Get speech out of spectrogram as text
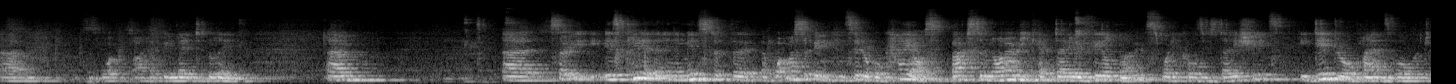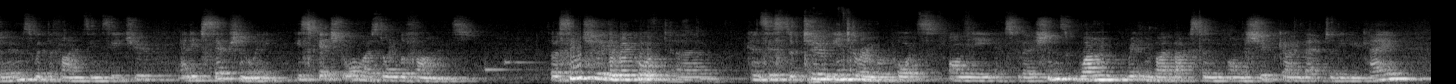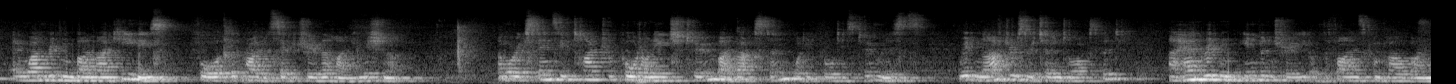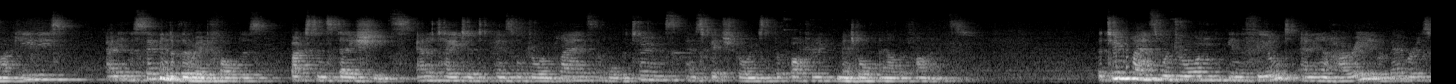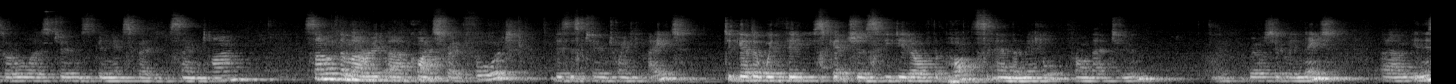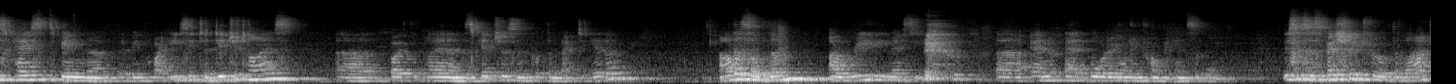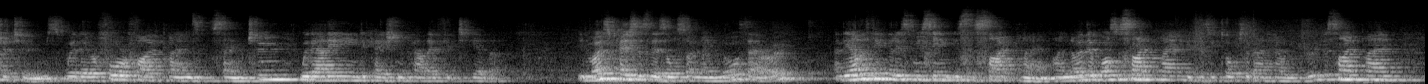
um, what I have been led to believe. Um, uh, so it is clear that in the midst of, the, of what must have been considerable chaos, Buxton not only kept daily field notes, what he calls his day sheets, he did draw plans of all the tombs with the finds in situ, and exceptionally, he sketched almost all the finds. So essentially the record uh, consists of two interim reports on the excavations, one written by Buxton on the ship going back to the UK, and one written by Markides for the private secretary of the High Commissioner. More extensive typed report on each tomb by Buxton, what he called his tomb lists, written after his return to Oxford, a handwritten inventory of the finds compiled by Markides, and in the second of the red folders, Buxton's day sheets, annotated pencil-drawn plans of all the tombs and sketch drawings of the pottery, metal and other finds. The tomb plans were drawn in the field and in a hurry, and remember he's got all those tombs being excavated at the same time. Some of them are uh, quite straightforward. This is tomb 28, together with the sketches he did of the pots and the metal from that tomb. Relatively neat. Um, in this case, it's been, uh, they've been quite easy to digitise uh, both the plan and the sketches and put them back together. Others of them are really messy uh, and, and bordering on incomprehensible. This is especially true of the larger tombs, where there are four or five plans of the same tomb without any indication of how they fit together. In most cases, there's also no north arrow, and the other thing that is missing is the site plan. I know there was a site plan because he talks about how he drew the site plan.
